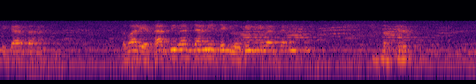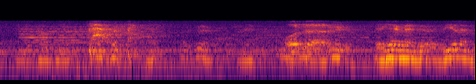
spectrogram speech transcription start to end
સ્વીકારતા નથી. યથાર્થની વાત જાણીએ છીએ લૌકિકની વાત જાણીએ real and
